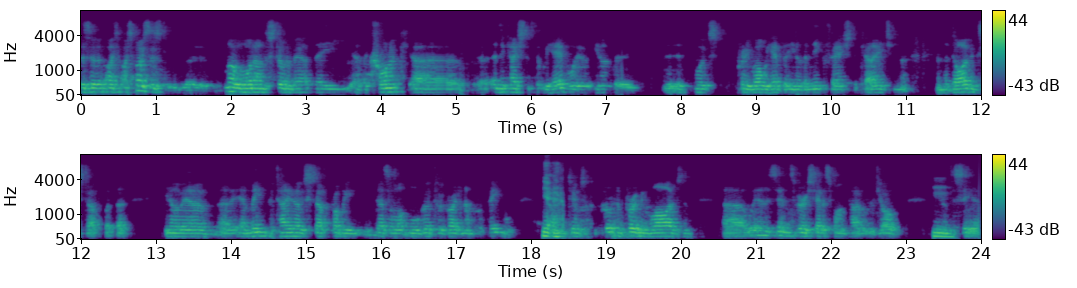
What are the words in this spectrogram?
there's a, I, I suppose there's not a lot understood about the, uh, the chronic, uh, indications that we have where, you know, the, it works pretty well. We have the, you know, the neck fash, the CAGE and the, and the diving stuff, but the, you know, our, uh, our meat and potatoes stuff probably does a lot more good to a greater number of people Yeah. in terms of improving lives and uh, well, it's, it's a very satisfying part of the job you know, Mm, to see a,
